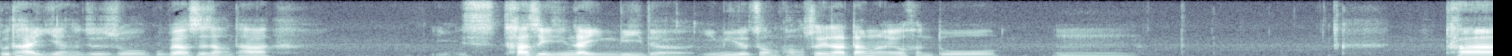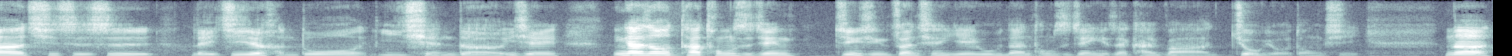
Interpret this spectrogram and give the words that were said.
不太一样，就是说股票市场它它是已经在盈利的盈利的状况，所以它当然有很多嗯。它其实是累积了很多以前的一些，应该说它同时间进行赚钱业务，但同时间也在开发旧有的东西。那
